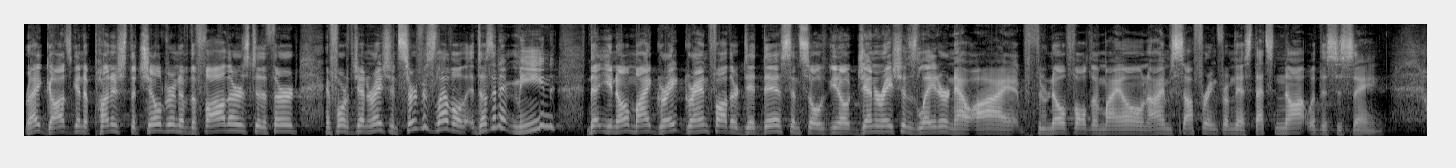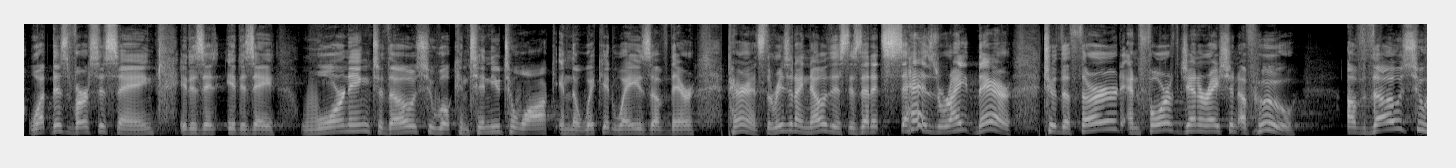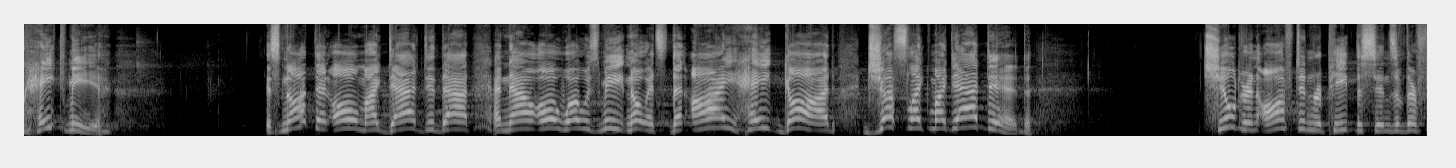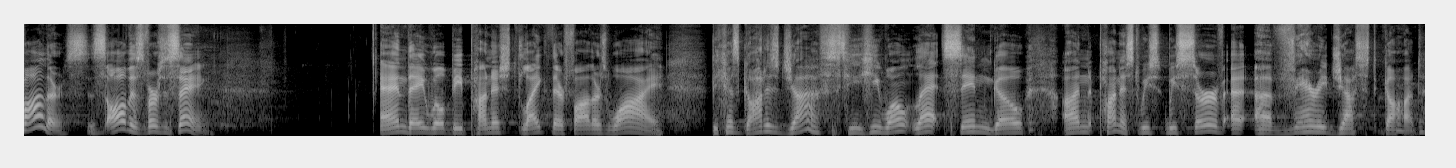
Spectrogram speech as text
right? God's going to punish the children of the fathers to the third and fourth generation. Surface level, doesn't it mean that, you know, my great grandfather did this, and so, you know, generations later, now I, through no fault of my own, I'm suffering from this? That's not what this is saying. What this verse is saying, it is a, it is a warning to those who will continue to walk in the wicked ways of their parents. The reason I know this is that it says right there to the third and fourth generation of who? Of those who hate me. It's not that, oh, my dad did that and now, oh, woe is me. No, it's that I hate God just like my dad did. Children often repeat the sins of their fathers. This is all this verse is saying. And they will be punished like their fathers. Why? Because God is just. He, he won't let sin go unpunished. We, we serve a, a very just God.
